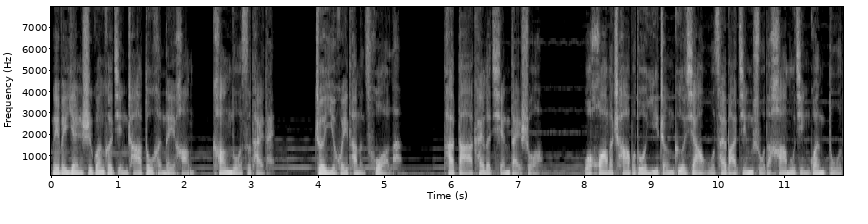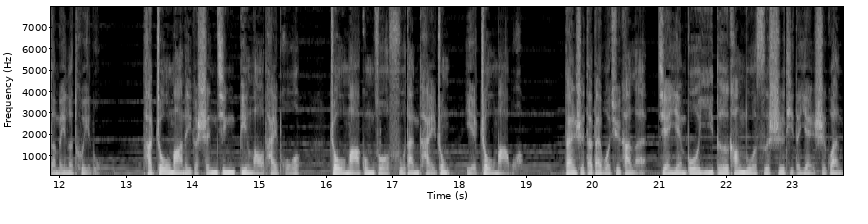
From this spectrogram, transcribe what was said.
那位验尸官和警察都很内行。康诺斯太太，这一回他们错了。他打开了钱袋说。我花了差不多一整个下午，才把警署的哈姆警官堵得没了退路。他咒骂那个神经病老太婆，咒骂工作负担太重，也咒骂我。但是他带我去看了检验波伊德康诺斯尸体的验尸官。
